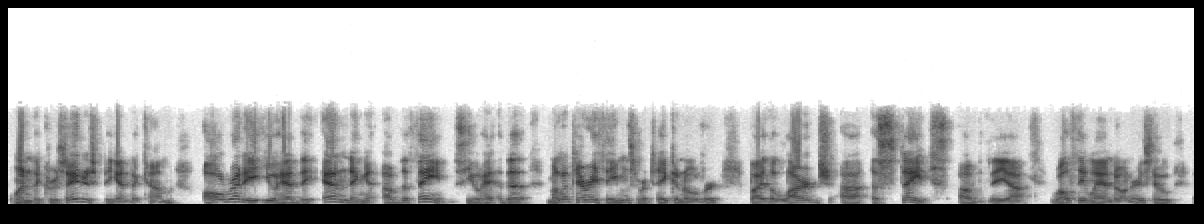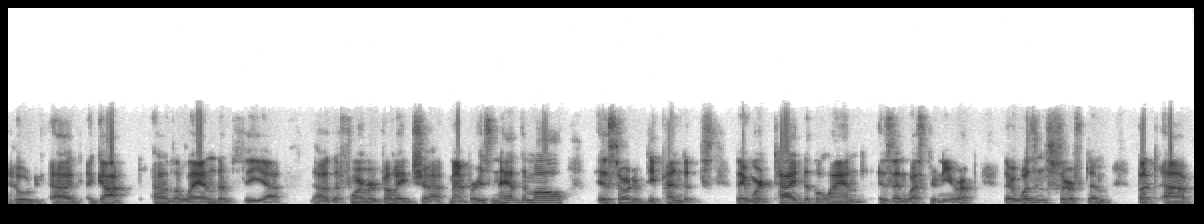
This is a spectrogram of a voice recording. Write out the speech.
when the Crusaders began to come, already you had the ending of the themes. You had the military themes were taken over by the large uh, estates of the uh, wealthy landowners who who uh, got uh, the land of the uh, uh, the former village uh, members and had them all as sort of dependents. They weren't tied to the land as in Western Europe. There wasn't serfdom, but uh,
